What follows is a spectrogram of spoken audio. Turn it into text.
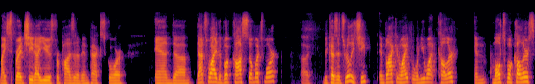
my spreadsheet I use for positive impact score. And um, that's why the book costs so much more uh, because it's really cheap in black and white. But when you want color and multiple colors,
